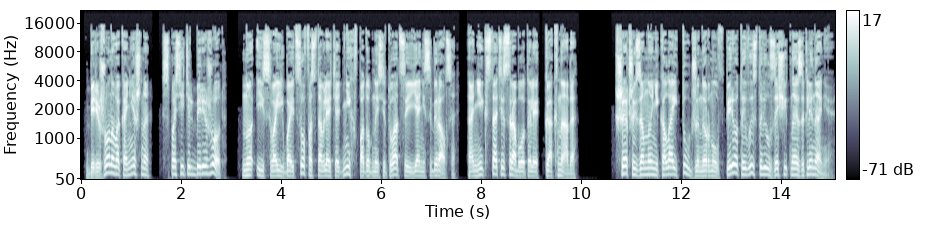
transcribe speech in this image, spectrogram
Береженого, конечно, спаситель бережет, но и своих бойцов оставлять одних в подобной ситуации я не собирался. Они, кстати, сработали как надо. Шедший за мной Николай тут же нырнул вперед и выставил защитное заклинание.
